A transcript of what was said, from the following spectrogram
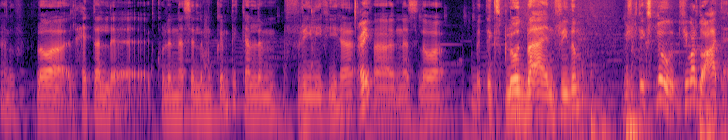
kind of. اللي هو الحتة اللي كل الناس اللي ممكن تتكلم freely فيها. أي. فالناس اللي هو بت explode بقى in freedom. مش بت explode في برضه عته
